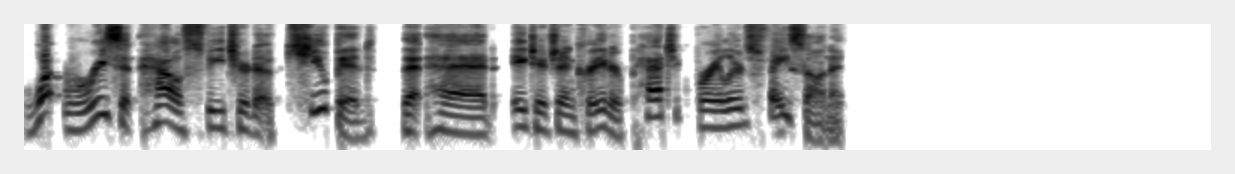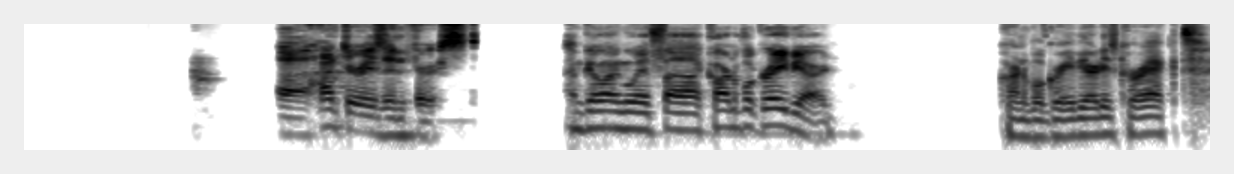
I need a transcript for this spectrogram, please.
what recent house featured a Cupid that had HHN creator Patrick Braillard's face on it? Uh, Hunter is in first. I'm going with uh, Carnival Graveyard. Carnival Graveyard is correct.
